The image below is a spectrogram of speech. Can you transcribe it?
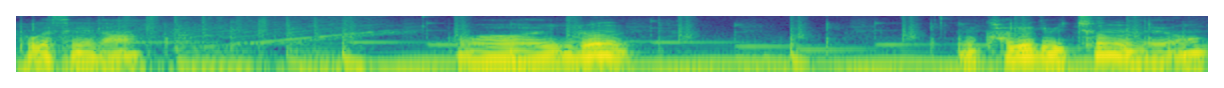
보겠습니다. 와 이런 가격이 미쳤는데요?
